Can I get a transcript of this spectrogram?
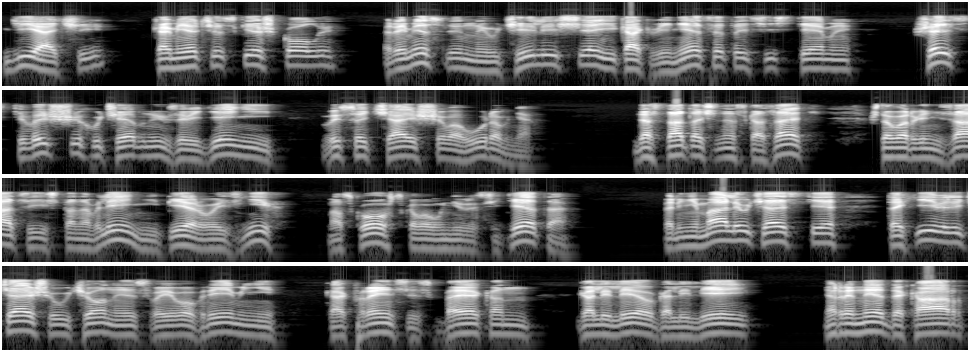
дьячьи, коммерческие школы, ремесленные училища и, как венец этой системы, шесть высших учебных заведений высочайшего уровня. Достаточно сказать, что в организации и становлении первого из них, Московского университета, принимали участие такие величайшие ученые своего времени, как Фрэнсис Бэкон, Галилео Галилей, Рене Декарт,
